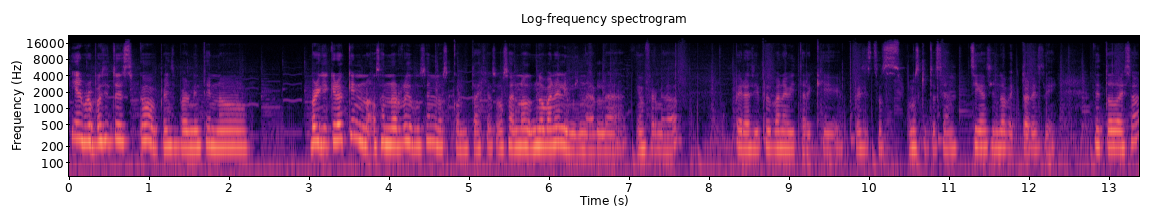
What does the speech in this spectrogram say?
Sí, el propósito es como principalmente no... Porque creo que no, o sea, no reducen los contagios, o sea, no, no van a eliminar la enfermedad, pero así pues van a evitar que pues estos mosquitos sean, sigan siendo vectores de, de todo eso.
